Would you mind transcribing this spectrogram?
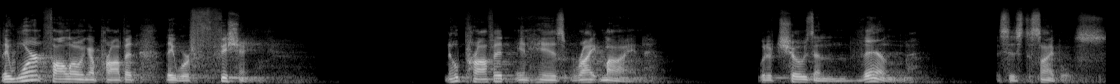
They weren't following a prophet, they were fishing. No prophet in his right mind would have chosen them as his disciples.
